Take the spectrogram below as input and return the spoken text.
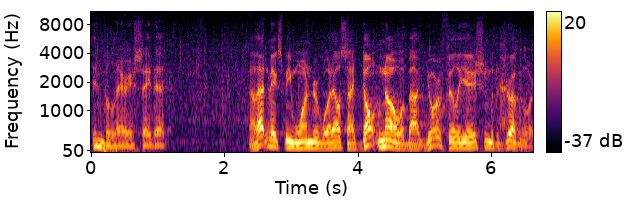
Didn't Valeria say that? Now that makes me wonder what else I don't know about your affiliation with the drug lord.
